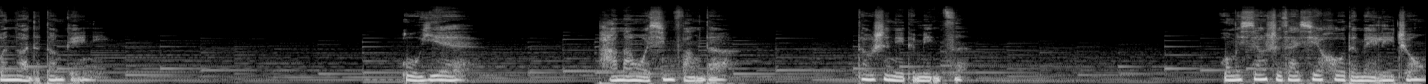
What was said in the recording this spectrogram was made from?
温暖的灯给你。午夜，爬满我心房的，都是你的名字。我们相识在邂逅的美丽中，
